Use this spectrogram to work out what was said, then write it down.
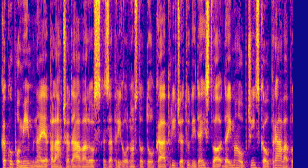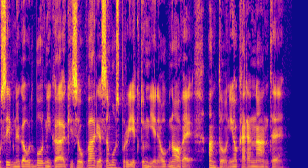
Kako pomembna je palača Davalos za prihodnost otoka, priča tudi dejstvo, da ima občinska uprava posebnega odbornika, ki se ukvarja samo s projektom njene obnove, Antonio Carannante.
